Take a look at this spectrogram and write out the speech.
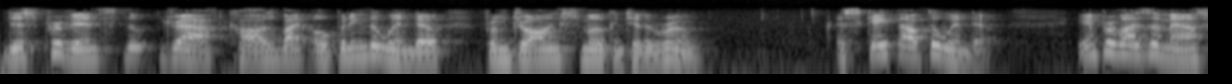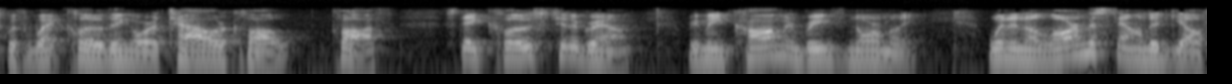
This prevents the draft caused by opening the window from drawing smoke into the room. Escape out the window. Improvise a mask with wet clothing or a towel or cloth. Stay close to the ground. Remain calm and breathe normally. When an alarm is sounded, yell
